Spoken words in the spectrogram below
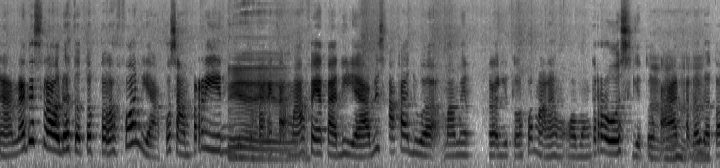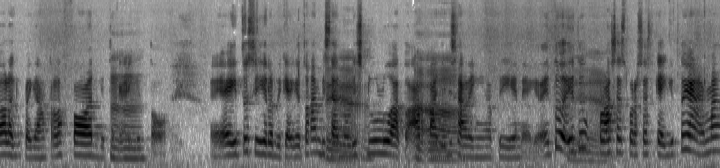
nah nanti setelah udah tutup telepon ya aku samperin yeah, gitu kan yeah, kak iya. maaf ya tadi ya habis kakak juga mami lagi telepon malah ngomong terus gitu kan karena udah tahu lagi pegang telepon gitu kayak gitu ya itu sih lebih kayak gitu kan bisa yeah. nulis dulu atau apa uh -uh. jadi saling ngertiin ya gitu. itu itu iya. proses-proses kayak gitu yang emang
